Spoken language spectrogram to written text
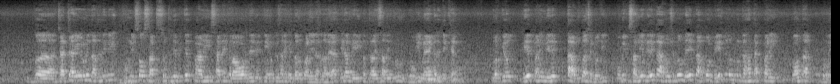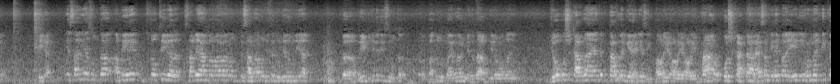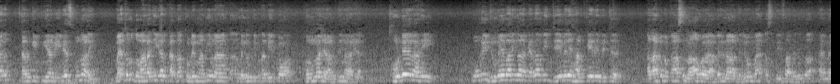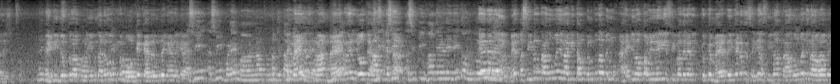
ਚਾਚਾ ਜੀ ਉਹਨੇ ਦੱਸਦੇ ਸੀ ਵੀ 1960 ਦੇ ਵਿੱਚ ਪਾਣੀ ਸਾਡੇ ਗਰਾਊਂਡ ਦੇ ਵਿੱਚ ਹੀ ਹੋ ਸਾਡੇ ਖੇਤਾਂ ਨੂੰ ਪਾਣੀ ਲੱਗਦਾ ਰਿਹਾ, ਜਿਹੜਾ ਮੇਰੀ 45 ਸਾਲ ਦੀ ਉਮਰ ਹੋ ਗਈ, ਮੈਂ ਕਦੇ ਦੇਖਿਆ ਨਹੀਂ। ਮੁੜ ਕੇ ਉਹ ਫੇਰ ਪਾਣੀ ਮੇਰੇ ਘਰ ਨੂੰ ਤਾਂ ਛੱਡੋ ਜੀ, ਉਹ ਵੀ ਕਿਸਾਨੀ ਮੇਰੇ ਘਰ ਨੂੰ ਛੱਡੋ, ਮੇਰੇ ਘਰ ਤੋਂ 1.5 ਕਿਲੋਮੀਟਰ ਗਾਹਾਂ ਤੱਕ ਪਾਣੀ ਪਹੁੰਚਦਾ ਹੋ ਗਿਆ ਠੀਕ ਆ? ਇਹ ਸਾਰੀਆਂ ਸਹੂਲਤਾਂ ਆਪਣੀ ਇਹਨੇ ਚੌਥੀ ਗੱਲ, ਸਾਡੇ ਆਮ ਪਰਿਵਾਰਾਂ ਨੂੰ, ਕਿਸਾਨਾਂ ਨੂੰ, ਜਿੱਥੇ ਦੂਜੇ ਨੂੰ ਮਿਲੀ ਆ ਫ੍ਰੀ ਬਿਜਲੀ ਦੀ ਸਹੂਲਤ ਵਾਧੂ ਮੈਂ ਮਿਲਦਾ ਆਪ ਜੀ ਨੂੰ ਆਉਂਦਾ ਜੀ। ਜੋ ਕੁਝ ਕਰਨਾ ਆਇਆ ਤੇ ਕਰਨ ਲੱਗੇ ਹਾਂ ਜੀ ਅਸੀਂ, ਹੌਲੀ ਹੌਲੀ ਹੌਲੀ। ਹਾਂ ਕੁਝ ਘਾਟਾ ਰਹਿ ਸਕਦੇ ਨੇ, ਪਰ ਇਹ ਨਹੀਂ, ਹੁਣ ਮੈਂ ਜਿਹੜੀ ਕੱਲ ਗੱਲ ਕੀਤੀ ਆ ਵੀਰ ਸਕੂਲ ਵਾਲੀ, ਮੈਂ ਤੁਹਾਨੂੰ ਦੁਬਾਰਾ ਜੀ ਗੱਲ ਕਰਦਾ, ਤੁਹਾਡੇ ਮਾਧਿਅਮ ਨਾਲ ਮੈਨੂੰ ਕੀ ਪਤਾ ਵੀਰ ਕੌਣ ਤੁਹਾਨੂੰ ਮੈਂ ਜਾਣਦੀ, ਮੈਂ ਆ ਗਿਆ। ਤੁਹਾਡੇ ਰਾਹੀਂ ਪੂਰੀ ਜ਼ਿੰਮੇਵਾਰੀ ਨਾਲ ਕਹਿੰਦਾ ਵੀ ਜੇ ਮੇਰੇ ਹਲਕੇ ਦੇ ਵਿੱਚ ਅਲੱਗ ਵਿਕਾਸ ਨਾ ਹੋਇਆ ਮੇਰੇ ਨਾਲ ਚੱਲਿਓ ਮੈਂ ਅਸਤੀਫਾ ਦੇ ਦੂੰਗਾ ਐਮਐਲਏ ਸ਼ਿਪ। ਐਡੀ ਜੁਰਤ ਨਾਲ ਕੋਈ ਬੰਦਾ ਕਹਿੰਦਾ ਮੈਂ ਬੋਲ ਕੇ ਕੈਮਰੇ ਮੂਰੇ ਕਹਿਣ ਲੱਗਿਆ ਅਸੀਂ ਅਸੀਂ ਬੜੇ ਮਾਣ ਨਾਲ ਤੁਹਾਨੂੰ ਜਿਤਾ ਕੇ ਮੈਂ-। ਮੈਂ-? ਕਹਿੰਦਾ ਜੋ ਇਤਿਹਾਸ ਅਸੀਂ- ਚ ਅਸੀਂ ਅਸਤੀਫਾ ਦੇਣ ਲਈ ਨਹੀਂ ਤੁਹਾਨੂੰ ਨਹੀਂ ਨਹੀਂ ਨਹੀਂ ਮੈਂ ਅਸਤੀਫਾ ਤਾਂ ਦੂੰਗਾ ਜੇ ਨਾ ਕੀਤਾ ਮੈਨੂੰ ਪਤਾ ਮੈਨੂੰ ਇਹੋ ਜਿਹੀ ਲੋਕ ਨਹੀਂ ਹੈਗੀ ਅਸਤੀਫਾ ਦੇਣ ਵਾਲੀ ਕਿਉਂਕਿ ਮੈਂ ਆਪਣੀ ਜਗ੍ਹਾ ਤੇ ਸਹੀ ਅਸਤੀਫਾ ਤਾਂ ਦਊਂਗਾ ਜੇ ਨਾ ਹੋਇਆ ਹੋਵੇ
